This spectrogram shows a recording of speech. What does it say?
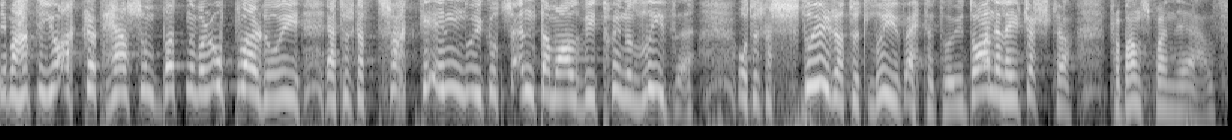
Ja, men hatt jo akkurat her som bøttene var opplærd i, at du skal trakke inn i Guds endamal vid tøyne livet, og du skal styre ditt liv etter tøy. og Daniel er just det fra bandspannet av.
